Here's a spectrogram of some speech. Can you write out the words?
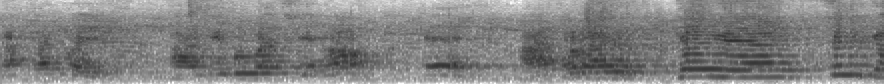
啊排位啊你有关系哦诶啊我们永远尊敬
